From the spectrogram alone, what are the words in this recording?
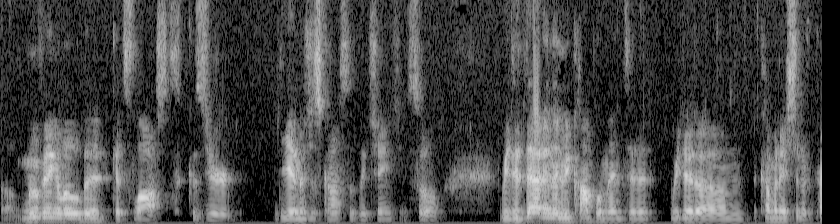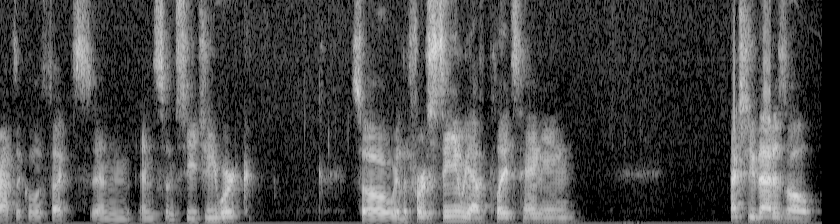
uh, moving a little bit gets lost because you're the image is constantly changing. So we did that, and then we complemented. We did um, a combination of practical effects and and some CG work. So in the first scene, we have plates hanging. Actually, that is all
